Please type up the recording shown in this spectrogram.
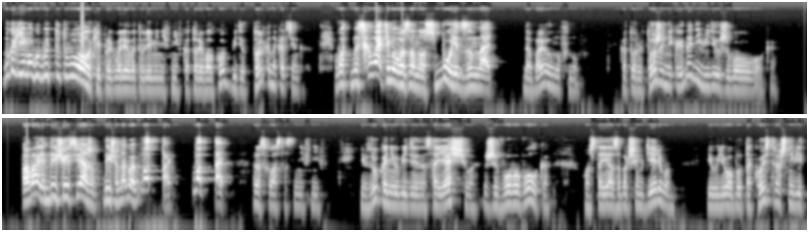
«Ну какие могут быть тут волки?» – проговорил в это время Ниф-Ниф, который волков видел только на картинках. «Вот мы схватим его за нос, будет знать!» – добавил Нуф-Нуф, который тоже никогда не видел живого волка. «Повалим, да еще и свяжем, да еще ногой, вот так, вот так!» – расхвастался Ниф-Ниф. И вдруг они увидели настоящего, живого волка. Он стоял за большим деревом, и у него был такой страшный вид,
